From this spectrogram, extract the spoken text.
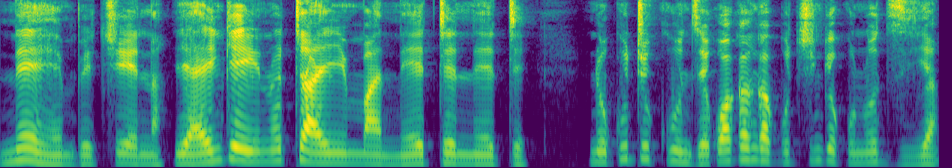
nehembe chena yainge inotaima nhete nhete nokuti kunze kwakanga kuchinge kunodziya.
